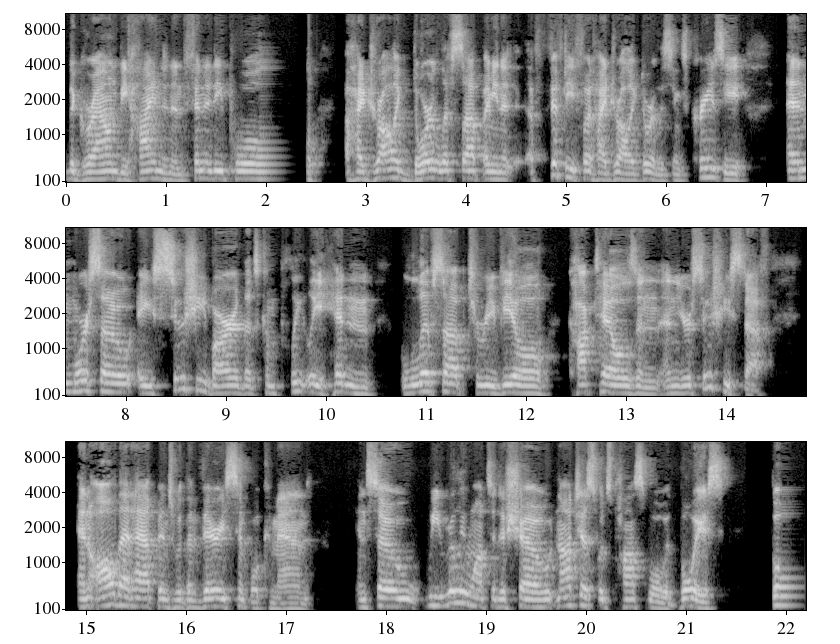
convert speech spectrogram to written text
the ground behind an infinity pool a hydraulic door lifts up i mean a 50 foot hydraulic door this thing's crazy and more so a sushi bar that's completely hidden lifts up to reveal cocktails and, and your sushi stuff. And all that happens with a very simple command. And so we really wanted to show not just what's possible with voice but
